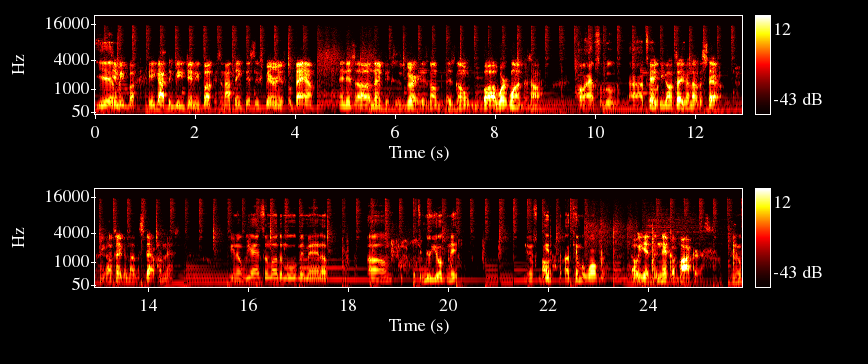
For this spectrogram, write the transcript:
Yeah, Jimmy, but... he got to be Jimmy Buckets, and I think this experience for Bam and this uh, Olympics is great. It's gonna it's gonna uh, work wonders on him. Oh, absolutely. I, I think he's gonna take another step. He's gonna take another step from this. You know, we had some other movement, man, up um, with the New York Knicks. You know, get oh. uh, Kemba Walker. Oh yeah, the Knickerbockers. You know,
